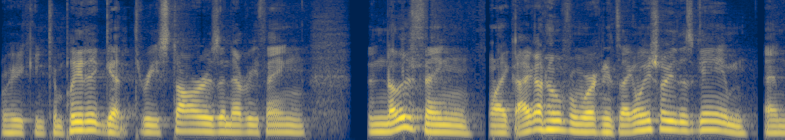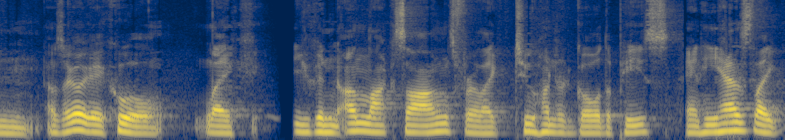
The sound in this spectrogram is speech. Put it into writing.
where he can complete it, get 3 stars and everything. Another thing, like I got home from work and he's like, "Let me show you this game." And I was like, "Okay, cool." Like you can unlock songs for like 200 gold a piece and he has like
